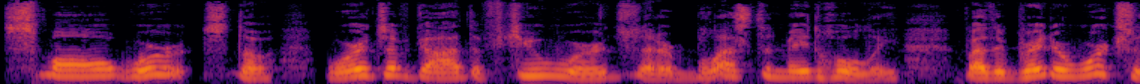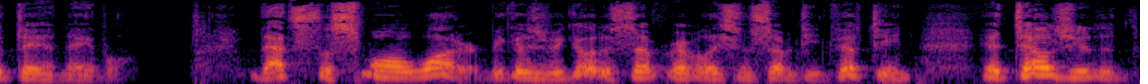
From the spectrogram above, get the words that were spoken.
small words, the words of God, the few words that are blessed and made holy by the greater works that they enable. That's the small water. Because if you go to Revelation 17, 15, it tells you that,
